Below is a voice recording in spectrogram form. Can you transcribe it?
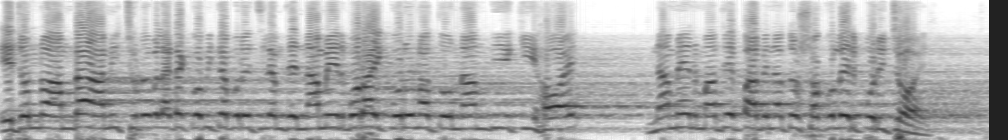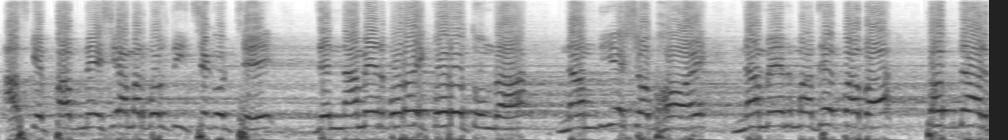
এজন্য আমরা, আমি ছোটবেলা একটা কবিতা পড়েছিলাম যে, নামের বড়াই করো না তো, নাম দিয়ে কি হয়? নামের মাঝে পাবে না তো সকলের পরিচয়। আজকে পাবনা এসে আমার বলতে ইচ্ছে করছে যে, নামের বড়াই করো তোমরা, নাম দিয়ে সব হয়, নামের মাঝে পাবা পাবনার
